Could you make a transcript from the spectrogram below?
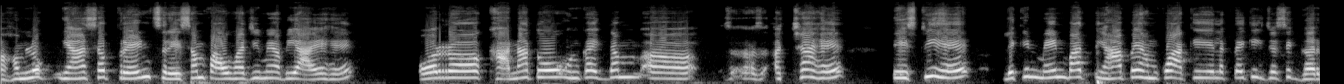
हम लोग यहाँ सब फ्रेंड्स रेशम पाव भाजी में अभी आए हैं और खाना तो उनका एकदम अच्छा है टेस्टी है, लेकिन मेन बात यहाँ पे हमको आके ये लगता है कि जैसे घर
